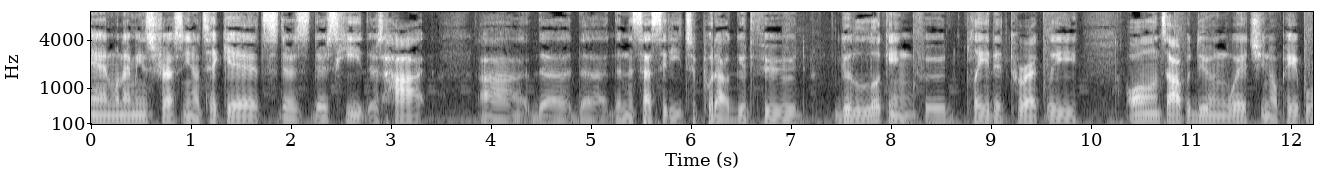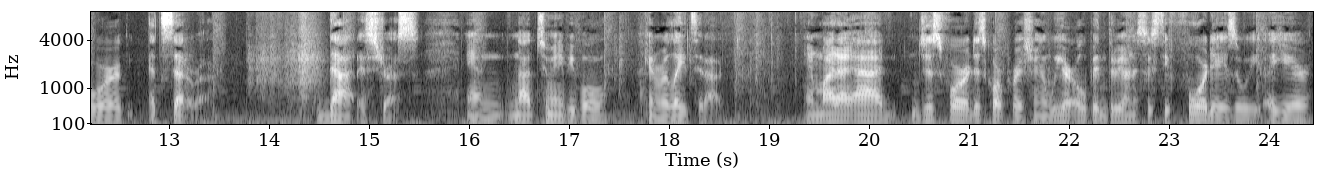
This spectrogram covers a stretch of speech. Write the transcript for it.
And when I mean stress, you know, tickets, there's there's heat, there's hot, uh, the the the necessity to put out good food, good looking food, plated correctly, all on top of doing which, you know, paperwork, etc. That is stress. And not too many people can relate to that. And might I add, just for this corporation, we are open 364 days a, week, a year.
